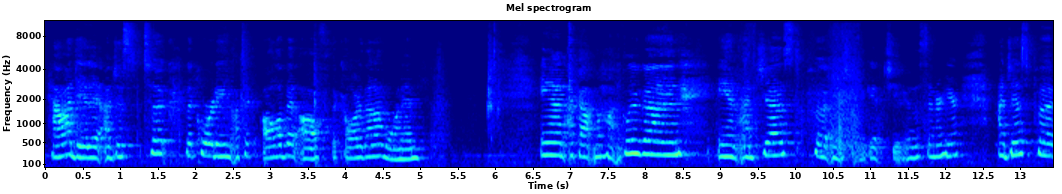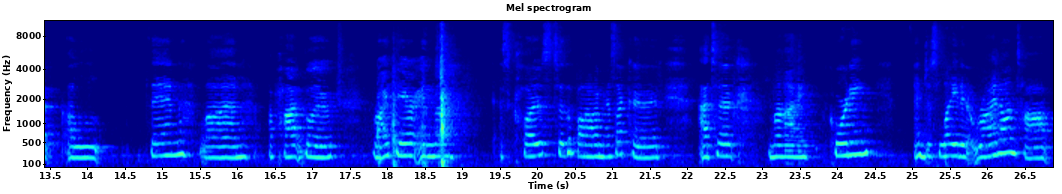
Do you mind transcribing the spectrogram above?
how I did it. I just took the cording, I took all of it off the color that I wanted. And I got my hot glue gun and I just put, I'm just gonna get you in the center here. I just put a thin line of hot glue right there in the, as close to the bottom as I could. I took my cording and just laid it right on top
